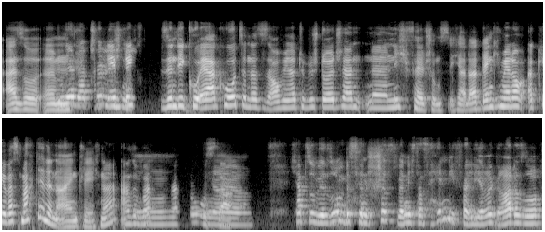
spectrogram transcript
Also, ähm, nee, natürlich sind die QR-Codes, und das ist auch wieder typisch Deutschland, äh, nicht fälschungssicher. Da denke ich mir doch, okay, was macht ihr denn eigentlich, ne? Also, was ist los ja, da? Ja. Ich habe sowieso ein bisschen Schiss, wenn ich das Handy verliere, gerade so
